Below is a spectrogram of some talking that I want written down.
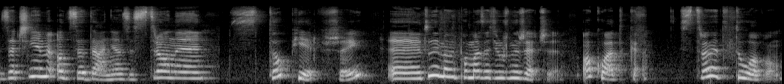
Zaczniemy od zadania ze strony 101. E, tutaj mamy pomazać różne rzeczy. Okładkę, stronę tytułową,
